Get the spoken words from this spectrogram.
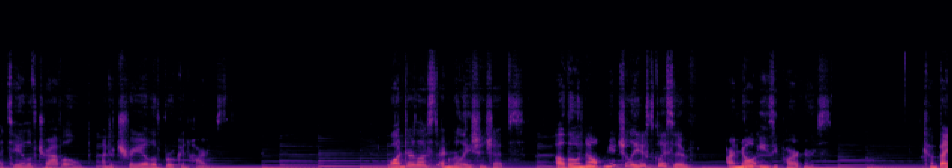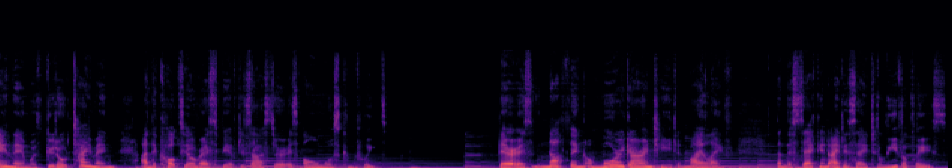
A tale of travel and a trail of broken hearts. Wanderlust and relationships, although not mutually exclusive, are not easy partners. Combine them with good old timing, and the cocktail recipe of disaster is almost complete. There is nothing more guaranteed in my life than the second I decide to leave a place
